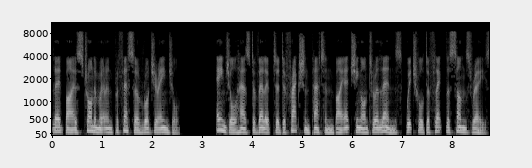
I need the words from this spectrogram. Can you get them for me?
led by astronomer and professor Roger Angel. Angel has developed a diffraction pattern by etching onto a lens, which will deflect the sun's rays.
